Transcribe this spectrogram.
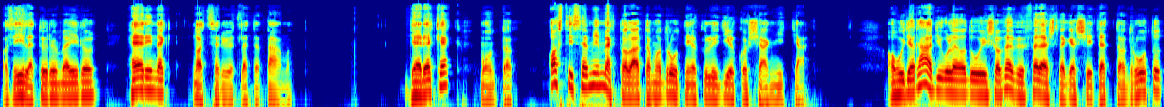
az élet örömeiről, Harrynek nagyszerű ötlete támadt. Gyerekek, mondta. Azt hiszem, én megtaláltam a drót nélküli gyilkosság nyitját. Ahogy a rádióleadó és a vevő feleslegessé tette a drótot,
